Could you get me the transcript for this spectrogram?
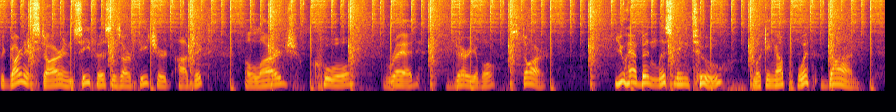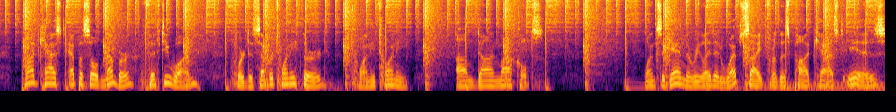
The garnet star in Cepheus is our featured object, a large, cool, red, variable star. You have been listening to Looking Up with Don, podcast episode number 51 for December 23rd, 2020. I'm Don Machholz. Once again, the related website for this podcast is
